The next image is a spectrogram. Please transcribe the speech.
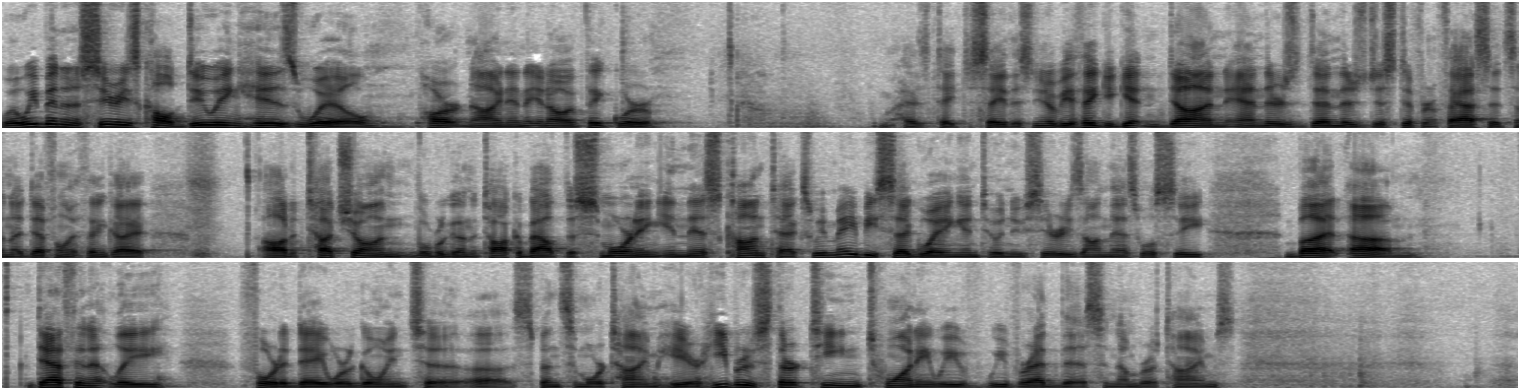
Well, we've been in a series called Doing His Will, part nine. And, you know, I think we're, I hesitate to say this, you know, you think you're getting done, and there's then there's just different facets. And I definitely think I ought to touch on what we're going to talk about this morning in this context. We may be segueing into a new series on this, we'll see. But um, definitely for today, we're going to uh, spend some more time here. Hebrews 13 20, we've, we've read this a number of times.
